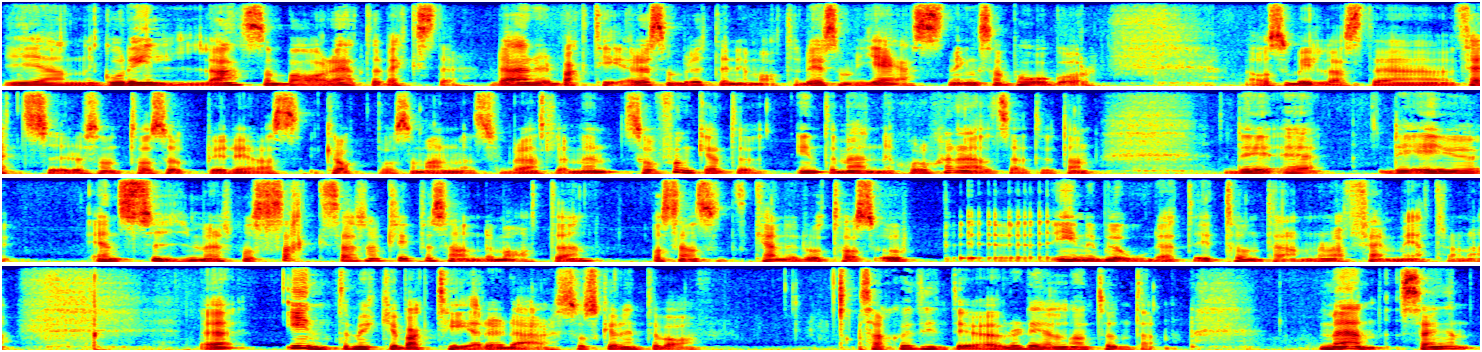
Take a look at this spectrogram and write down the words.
i en gorilla som bara äter växter. Där är det bakterier som bryter ner maten. Det är som jäsning som pågår. Och så bildas det fettsyror som tas upp i deras kropp och som används för bränsle. Men så funkar inte, inte människor generellt sett utan det är, det är ju enzymer, små saxar som klipper sönder maten och sen så kan det då tas upp eh, in i blodet i tunntarmen, de här fem metrarna. Eh, inte mycket bakterier där, så ska det inte vara. Särskilt inte i övre delen av tunntarmen. Men sen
